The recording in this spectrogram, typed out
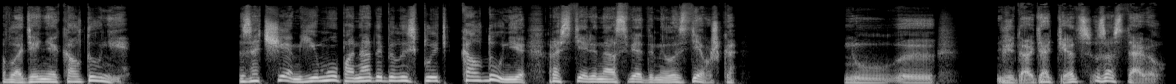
Владение колдуньи?» «Зачем ему понадобилось плыть к колдунье?» — растерянно осведомилась девушка. — «Ну, э, видать, отец заставил.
